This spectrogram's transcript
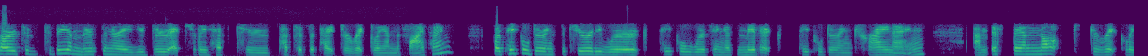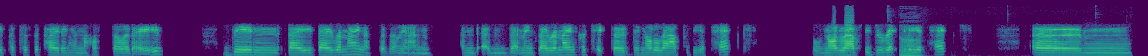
so to, to be a mercenary, you do actually have to participate directly in the fighting. So people doing security work, people working as medics, people doing training, um, if they're not directly participating in the hostilities, then they they remain a civilian, and, and that means they remain protected. They're not allowed to be attacked, or not allowed to be directly oh. attacked, um,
